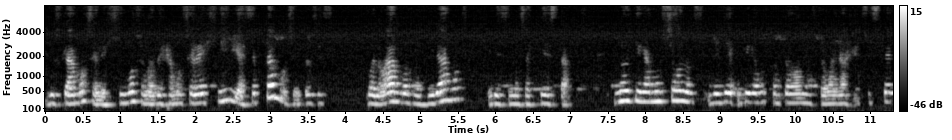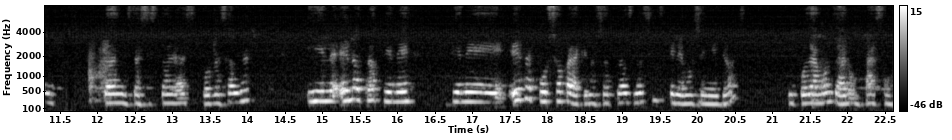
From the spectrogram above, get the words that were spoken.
buscamos, elegimos o nos dejamos elegir y aceptamos. Entonces, bueno, ambos nos miramos y decimos, aquí está. No llegamos solos, llegamos con todo nuestro bagaje sistémico, todas nuestras historias por resolver. Y el, otro tiene, tiene el recurso para que nosotros nos inspiremos en ellos y podamos dar un paso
